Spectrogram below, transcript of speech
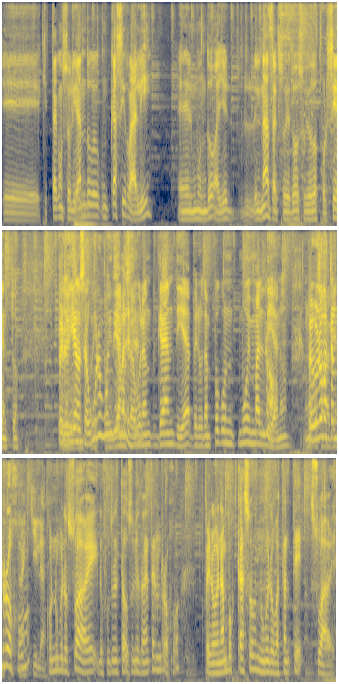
eh, que está consolidando un casi rally en el mundo. Ayer el Nasdaq sobre todo subió 2%. Pero hoy día no se augura un buen día, no se parece. augura un gran día, pero tampoco un muy mal No. día, ¿no? Una Pero Europa está en rojo, Tranquila. con números suaves, y los futuros de Estados Unidos también están en rojo, pero en ambos casos números bastante suaves.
